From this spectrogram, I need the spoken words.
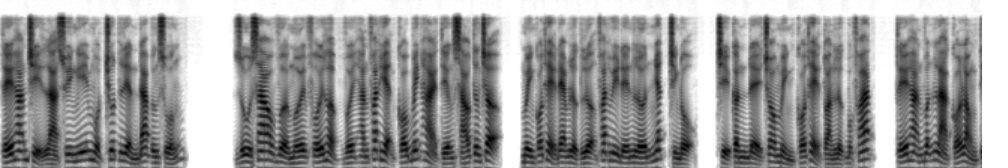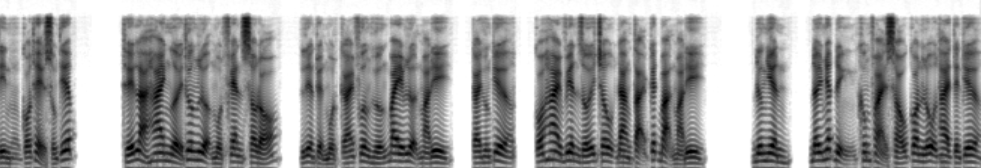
Tế hắn chỉ là suy nghĩ một chút liền đáp ứng xuống. Dù sao vừa mới phối hợp với hắn phát hiện có Bích Hải tiếng sáo tương trợ, mình có thể đem lực lượng phát huy đến lớn nhất trình độ, chỉ cần để cho mình có thể toàn lực bộc phát, Tế Hàn vẫn là có lòng tin có thể sống tiếp. Thế là hai người thương lượng một phen sau đó, liền tuyển một cái phương hướng bay lượn mà đi, cái hướng kia, có hai viên giới châu đang tại kết bạn mà đi. Đương nhiên, đây nhất định không phải sáu con lỗ thai tên kia.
